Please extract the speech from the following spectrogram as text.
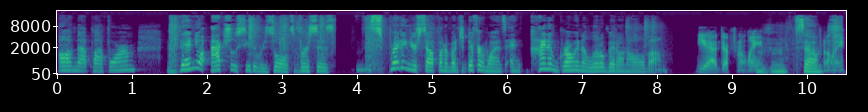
on that platform, then you'll actually see the results versus spreading yourself on a bunch of different ones and kind of growing a little bit on all of them. yeah, definitely. Mhm. So Definitely.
